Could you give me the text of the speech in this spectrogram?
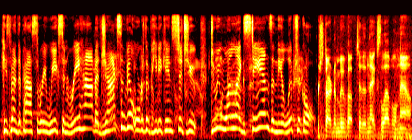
He spent the past three weeks in rehab at Jacksonville Orthopedic Institute, doing one leg stands and the elliptical. We're starting to move up to the next level now.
